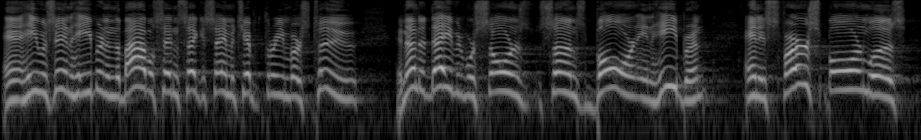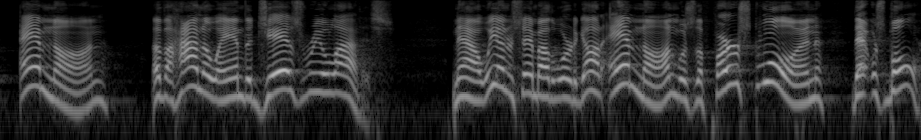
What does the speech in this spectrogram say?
And he was in Hebron, and the Bible said in 2 Samuel chapter 3 and verse 2, and unto David were sons born in Hebron, and his firstborn was Amnon, of Ahinoam the Jezreelitess. Now, we understand by the Word of God, Amnon was the first one that was born.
